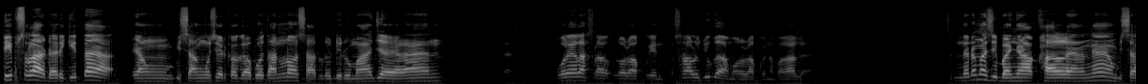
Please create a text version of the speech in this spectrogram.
tips lah dari kita yang bisa ngusir kegabutan lo saat lo di rumah aja ya kan Jelas. Boleh lah selalu- lo lakuin. Terserah lu juga mau lo lakuin apa kagak sebenarnya mah. sebenarnya masih banyak hal lainnya yang bisa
